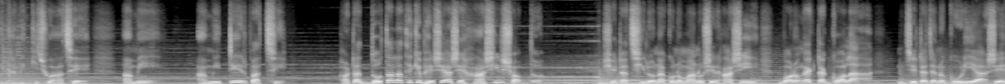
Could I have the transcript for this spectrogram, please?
এখানে কিছু আছে, আমি আমি টের পাচ্ছি। হঠাৎ দোতলা থেকে ভেসে আসে হাসির শব্দ। সেটা ছিল না কোনো মানুষের হাসি, বরং একটা গলা, যেটা যেন গড়িয়ে আসে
